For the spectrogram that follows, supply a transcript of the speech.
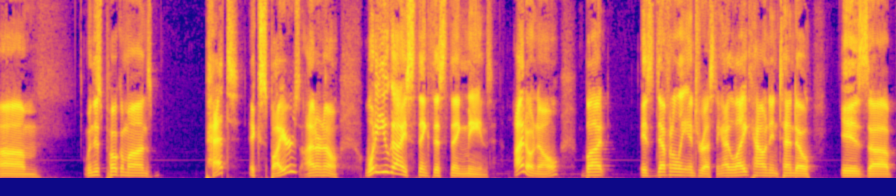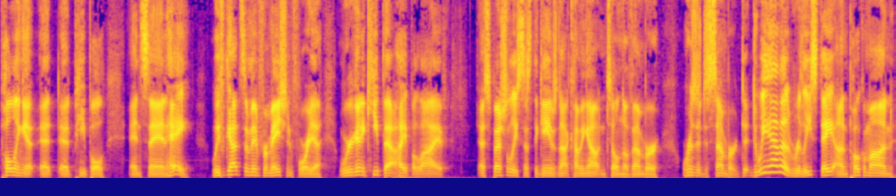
Um, when this Pokemon's pet expires, I don't know. What do you guys think this thing means? I don't know, but it's definitely interesting. I like how Nintendo is uh, pulling it at, at people and saying, hey, we've got some information for you. We're going to keep that hype alive, especially since the game's not coming out until November. Or is it December? D- do we have a release date on Pokemon?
